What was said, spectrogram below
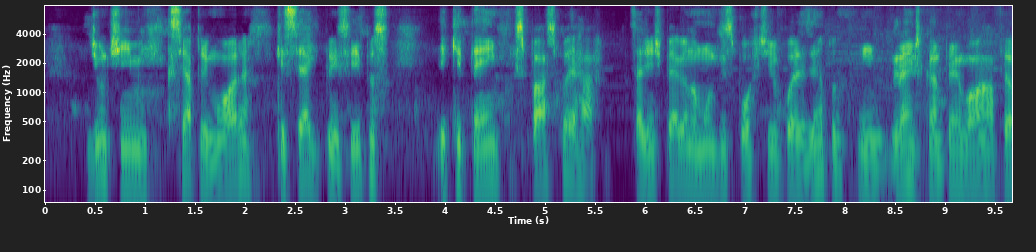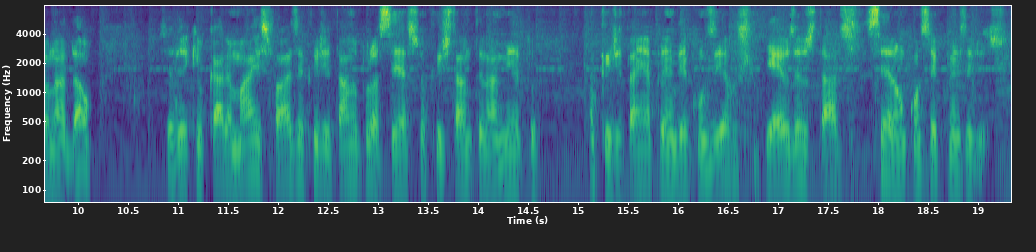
de um time que se aprimora, que segue princípios e que tem espaço para errar. Se a gente pega no mundo esportivo, por exemplo, um grande campeão igual o Rafael Nadal, você vê que o cara mais faz é acreditar no processo, acreditar no treinamento, acreditar em aprender com os erros, e aí os resultados serão consequência disso.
